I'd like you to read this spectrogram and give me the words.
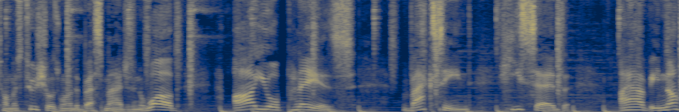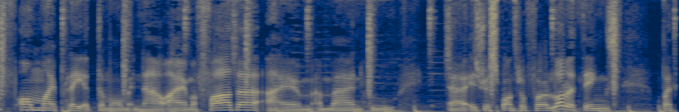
Thomas Tuchel is one of the best managers in the world, are your players vaccinated? He said, I have enough on my plate at the moment now. I am a father. I am a man who uh, is responsible for a lot of things, but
